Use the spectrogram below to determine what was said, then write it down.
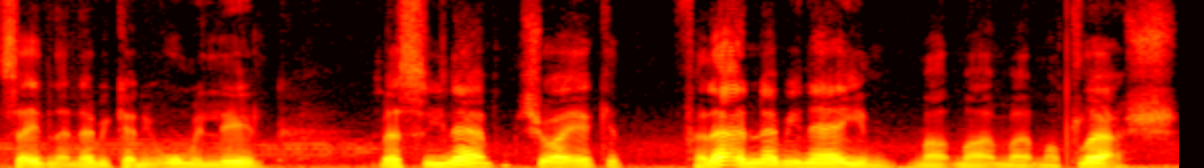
سيدنا النبي كان يقوم الليل بس ينام شوية كده. فلقى النبي نايم ما ما ما, ما طلعش.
